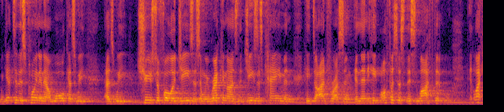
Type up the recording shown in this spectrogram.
We get to this point in our walk as we as we choose to follow Jesus and we recognize that Jesus came and he died for us and, and then he offers us this life that like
